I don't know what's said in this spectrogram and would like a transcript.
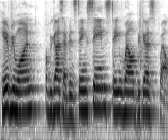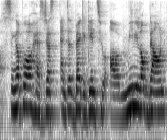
Hey everyone, hope you guys have been staying sane, staying well because, well, Singapore has just entered back again to our mini lockdown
